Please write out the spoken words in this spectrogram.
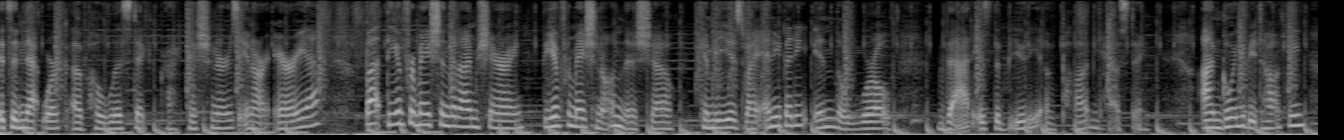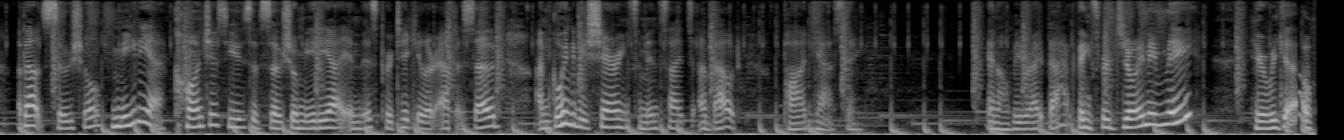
It's a network of holistic practitioners in our area, but the information that I'm sharing, the information on this show, can be used by anybody in the world. That is the beauty of podcasting. I'm going to be talking about social media, conscious use of social media in this particular episode. I'm going to be sharing some insights about podcasting. And I'll be right back. Thanks for joining me. Here we go.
